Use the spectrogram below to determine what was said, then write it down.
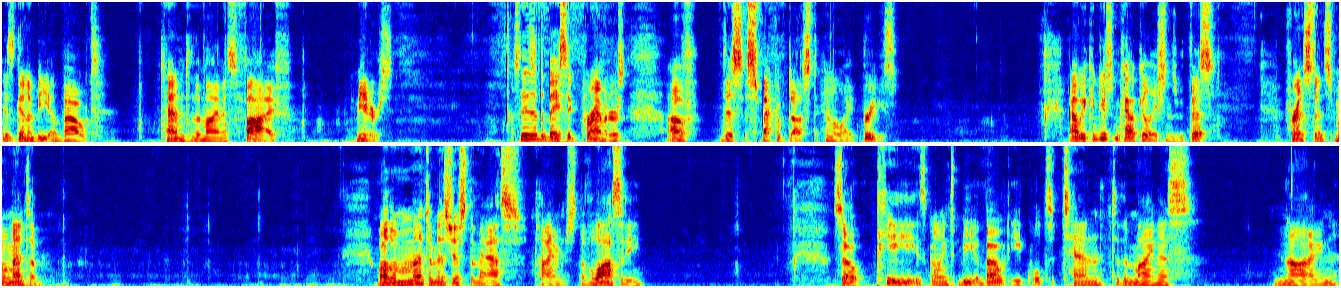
is going to be about 10 to the minus 5 meters. So these are the basic parameters of this speck of dust in a light breeze. Now we can do some calculations with this. For instance, momentum. Well, the momentum is just the mass times the velocity. So P is going to be about equal to 10 to the minus 9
